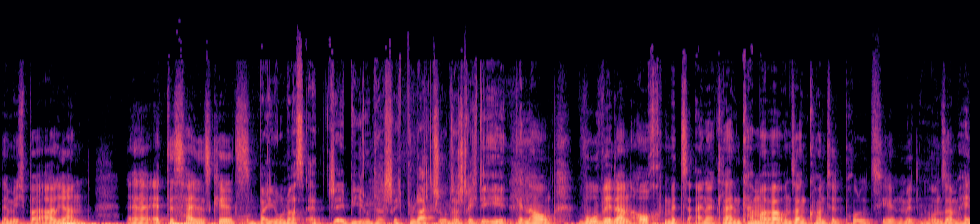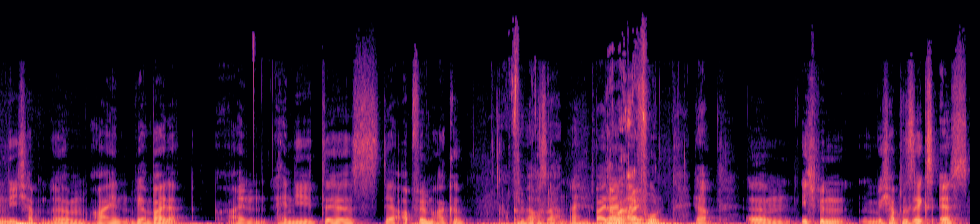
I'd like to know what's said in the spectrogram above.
nämlich bei Adrian äh, at the Silence Kills. Und bei Jonas at jb-production-de. Genau, wo wir dann auch mit einer kleinen Kamera unseren Content produzieren, mit Mhm. unserem Handy. Ich habe ähm, ein, wir haben beide ein Handy des, der Apfelmarke. Können wir auch sagen, ein, beide Wir ein ein iPhone. Ja. Ähm, ich bin, ich habe eine 6S.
